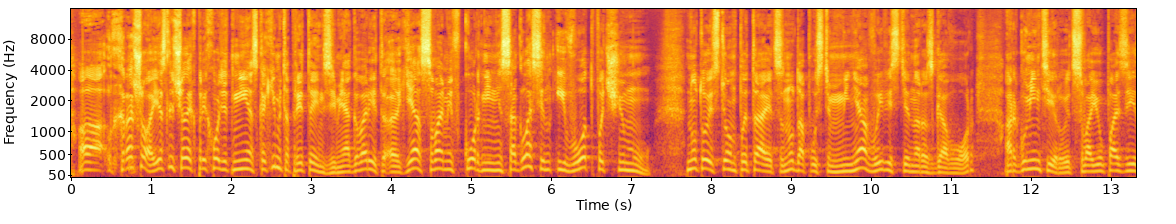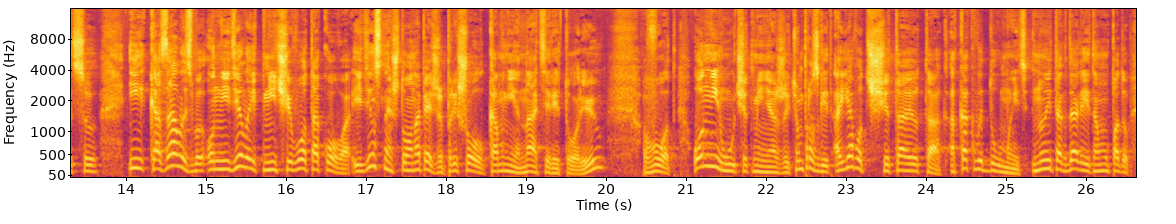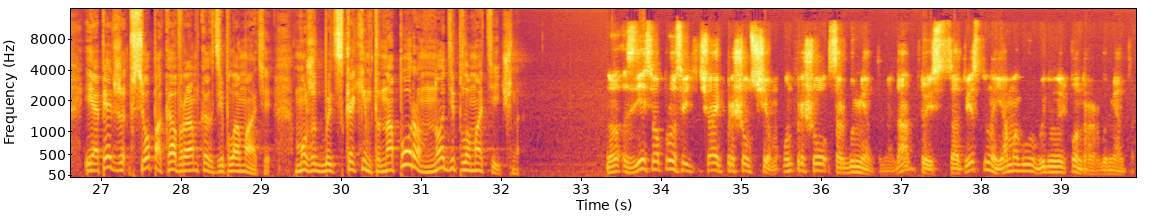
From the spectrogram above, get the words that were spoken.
А, хорошо, а если человек приходит не с какими-то претензиями, а говорит, «Э, я с вами в корне не согласен, и вот почему. Ну, то есть он пытается, ну, допустим, меня вывести на разговор, аргументирует свою позицию, и, казалось бы, он не делает ничего такого. Единственное, что он, опять же, пришел ко мне на территорию, вот, он не учит меня жить, он просто говорит, а я вот считаю так, а как вы думаете? Ну, и так далее, и тому подобное. И, опять же, все пока в рамках дипломатии. Может быть, с каким-то напором, но дипломатично. Но здесь вопрос, ведь человек пришел с чем? Он пришел с аргументами, да? То есть, соответственно, я могу выдвинуть контраргументы.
